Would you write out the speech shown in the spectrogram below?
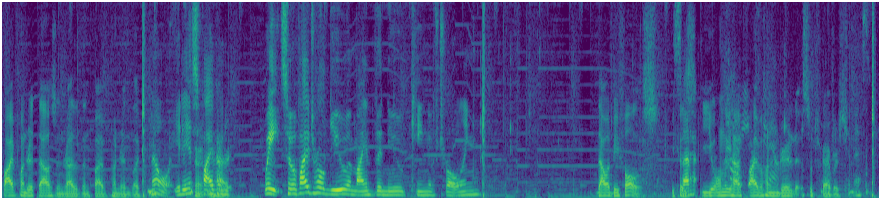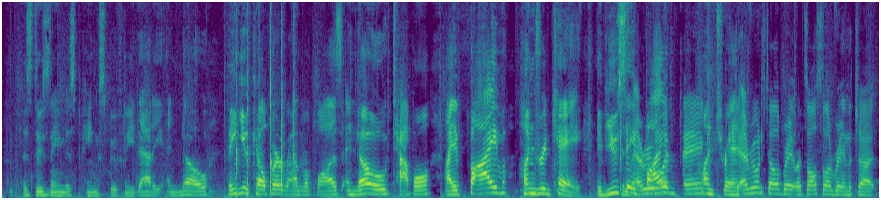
500,000 rather than 500 like No, it is five hundred. Wait, so if I trolled you, am I the new king of trolling? That would be false because you only have 500 subscribers. Oh goodness. This dude's name is Ping Spoof Me Daddy. And no, thank you, Kelper. Round of applause. And no, Tapl, I have 500k. If you say everyone thank- 500, Okay, everyone celebrate. Let's all celebrate in the chat.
